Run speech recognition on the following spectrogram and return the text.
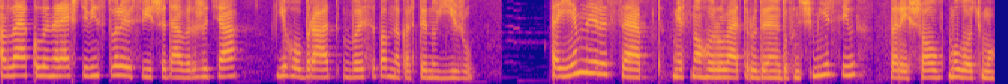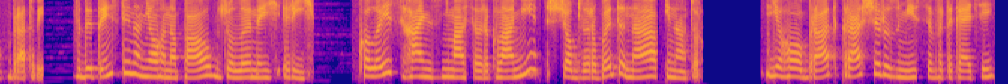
Але коли нарешті він створив свій шедевр життя, його брат висипав на картину їжу. Таємний рецепт м'ясного рулету родини дофеншмірців перейшов молодшому братові. В дитинстві на нього напав бджолиний рій. Колись Гайнс знімався в рекламі, щоб заробити на інатор. Його брат краще розумівся в етикеті,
